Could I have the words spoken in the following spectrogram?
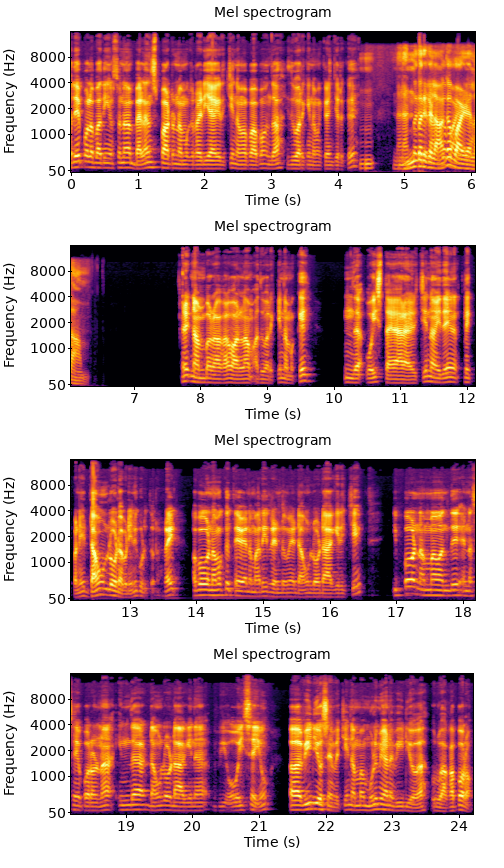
அதே போல் பார்த்தீங்கன்னு சொன்னால் பேலன்ஸ் பாட்டும் நமக்கு ரெடி ஆகிருச்சு. நம்ம பார்ப்போம் இந்தா இது வரைக்கும் நமக்கு தெரிஞ்சிருக்கு. நண்பர்களாக வாழலாம். ரைட் நண்பராக வாழலாம். அது வரைக்கும் நமக்கு இந்த வாய்ஸ் தயாராகிடுச்சு நான் இதே கிளிக் பண்ணி டவுன்லோட் அப்படின்னு கொடுத்துறேன். ரைட் அப்போது நமக்கு தேவையான மாதிரி ரெண்டுமே டவுன்லோட் ஆகிருச்சு. இப்போ நம்ம வந்து என்ன செய்ய போகிறோம்னா இந்த டவுன்லோட் ஆகின வாய்ஸையும் வீடியோஸையும் வச்சு நம்ம முழுமையான வீடியோவை உருவாக்க போகிறோம்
